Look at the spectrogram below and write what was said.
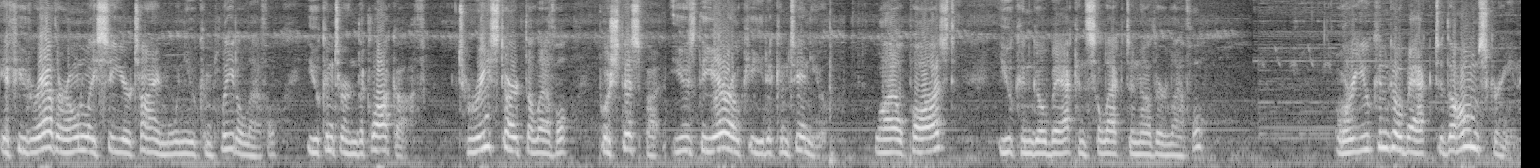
If you'd rather only see your time when you complete a level, you can turn the clock off. To restart the level, push this button. Use the arrow key to continue. While paused, you can go back and select another level, or you can go back to the home screen.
